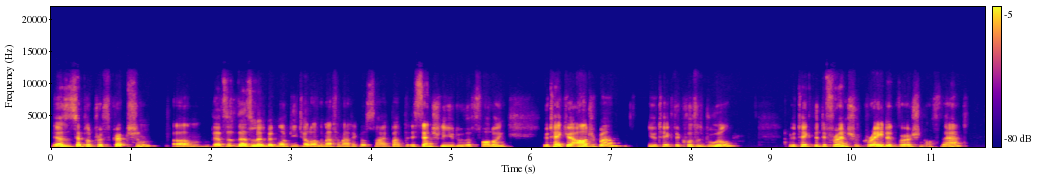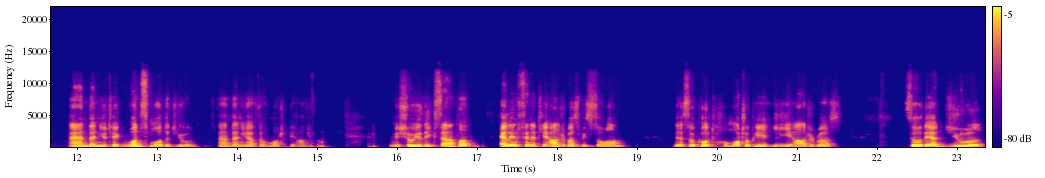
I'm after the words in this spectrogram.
there's a simple prescription. Um, there's, a, there's a little bit more detail on the mathematical side, but essentially you do the following. You take your algebra, you take the Koszul dual, you take the differential graded version of that, and then you take once more the dual, and then you have the homotopy algebra. Let me show you the example. L-infinity algebras we saw, they're so-called homotopy Lie algebras. So they are dual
